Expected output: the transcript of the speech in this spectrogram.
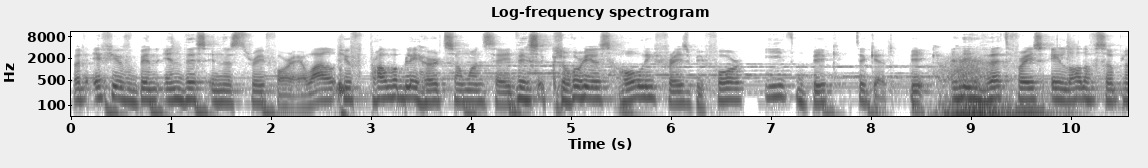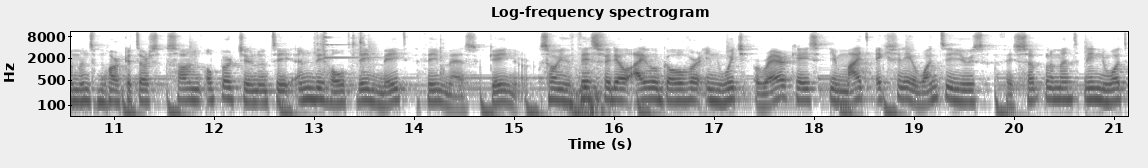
but if you've been in this industry for a while, you've probably heard someone say this glorious holy phrase before, eat big to get big. And in that phrase, a lot of supplement marketers saw an opportunity and behold, they made the mass So in this video, I will go over in which rare case you might actually want to use this supplement and in what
